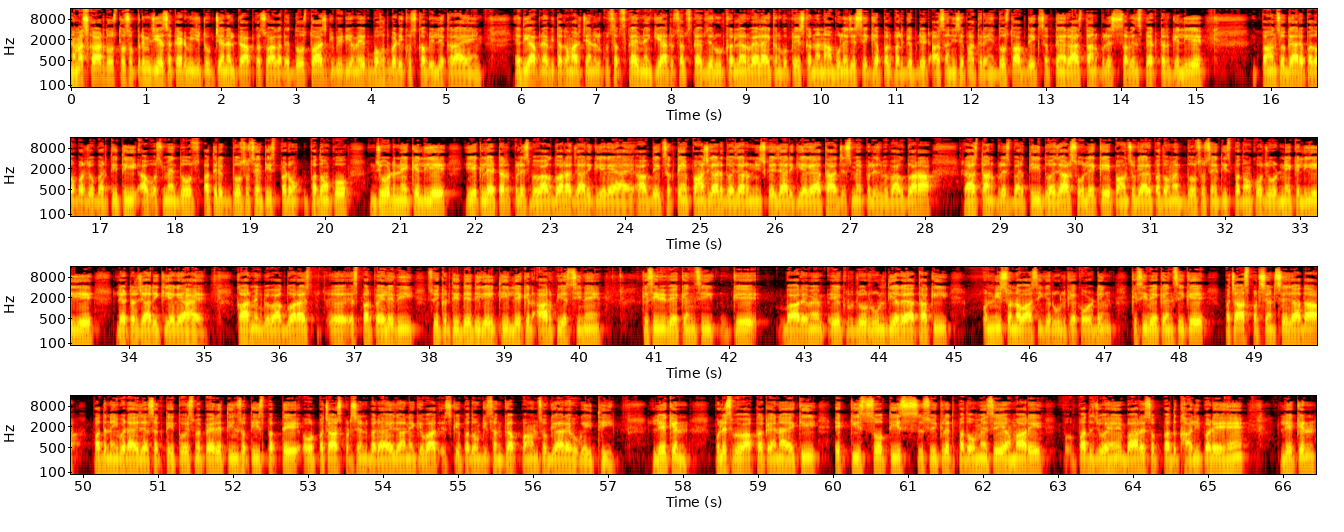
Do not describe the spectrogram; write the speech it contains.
नमस्कार दोस्तों, Supreme GS Academy YouTube channel पे आपका स्वागत है। दोस्तों, आज की वीडियो में एक बहुत बड़ी खुशखबरी लेकर आए हैं। यदि आपने अभी तक हमारे चैनल को सब्सक्राइब नहीं किया तो सब्सक्राइब ज़रूर कर लें और बेल आइकन को प्रेस करना ना भूलें, जिससे कि आप पल पल की अपडेट आसानी से पाते रहें। दोस्तों, आप देख सकते हैं, राजस्थान पुलिस सब इंस्पेक्टर के लिए 511 पदों पर जो भर्ती थी, अब उसमें दो, अतिरिक्त दो सौ सैंतीस पदों पदों को जोड़ने के लिए एक लेटर पुलिस विभाग द्वारा जारी किया गया है। आप देख सकते हैं, पाँच ग्यारह दो हज़ार उन्नीस को जारी किया गया था, जिसमें पुलिस विभाग द्वारा राजस्थान पुलिस भर्ती 2016 के 511 पदों में दो सौ सैंतीस पदों को जोड़ने के लिए ये लेटर जारी किया गया है। कार्मिक विभाग द्वारा इस, इस पर पहले भी स्वीकृति दे दी गई थी लेकिन आरपीएससी ने किसी भी वैकेंसी के बारे में एक जो रूल दिया गया था कि उन्नीस सौ नवासी के रूल के अकॉर्डिंग किसी वैकेंसी के 50 परसेंट से ज़्यादा पद नहीं बढ़ाए जा सकते। तो इसमें पहले 330 पद थे और 50 परसेंट बढ़ाए जाने के बाद इसके पदों की संख्या 511 हो गई थी। लेकिन पुलिस विभाग का कहना है कि 2130 स्वीकृत पदों में से हमारे पद जो हैं 1200 पद खाली पड़े हैं। लेकिन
